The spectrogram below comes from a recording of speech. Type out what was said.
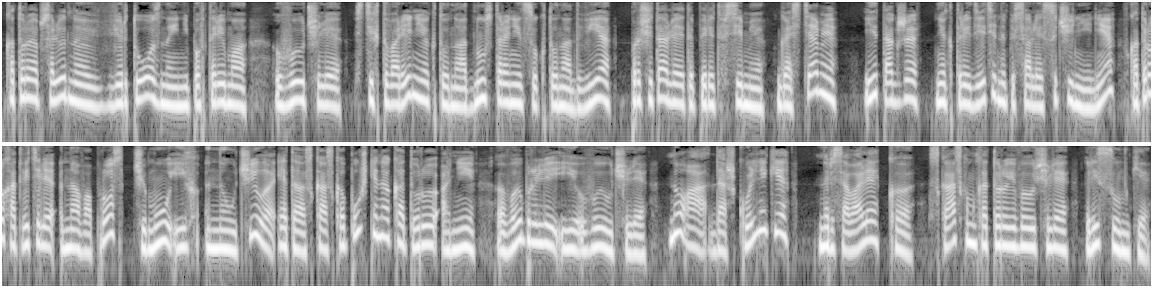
которые абсолютно виртуозно и неповторимо выучили стихотворение, кто на одну страницу, кто на две, прочитали это перед всеми гостями, и также некоторые дети написали сочинения, в которых ответили на вопрос, чему их научила эта сказка Пушкина, которую они выбрали и выучили. Ну а дошкольники нарисовали к сказкам, которые выучили, рисунки.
